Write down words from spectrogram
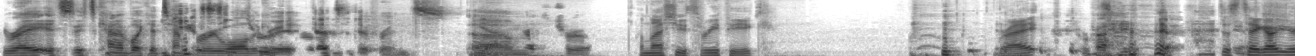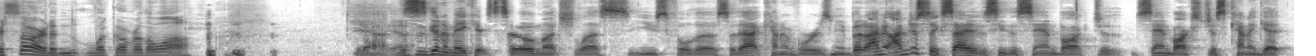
right? It's it's kind of like a temporary wall. that through it. That's the difference. Yeah. Um, That's true, unless you three peak, right? right? Just take out your sword and look over the wall. Yeah, this is going to make it so much less useful though. So that kind of worries me. But I'm I'm just excited to see the sandbox ju- sandbox just kind of get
